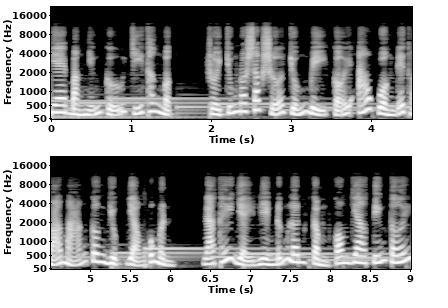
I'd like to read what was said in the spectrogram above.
ve bằng những cử chỉ thân mật, rồi chúng nó sắp sửa chuẩn bị cởi áo quần để thỏa mãn cơn dục vọng của mình. Gã thấy vậy liền đứng lên cầm con dao tiến tới,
